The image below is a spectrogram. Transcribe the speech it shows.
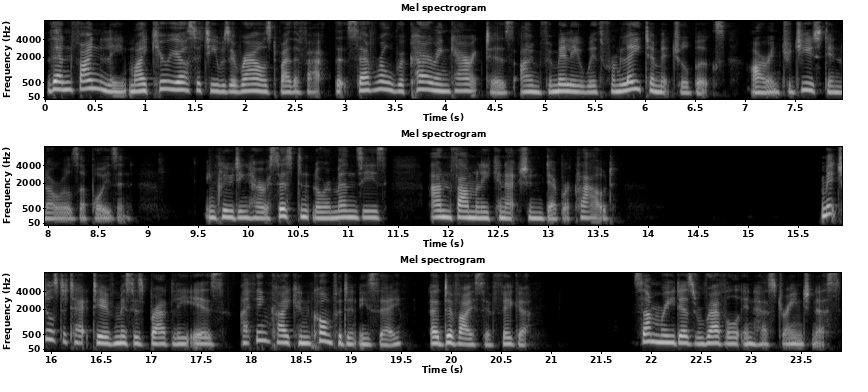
Then finally, my curiosity was aroused by the fact that several recurring characters I'm familiar with from later Mitchell books are introduced in Laurels Are Poison, including her assistant Laura Menzies and family connection Deborah Cloud. Mitchell's detective, Mrs. Bradley, is, I think I can confidently say, a divisive figure. Some readers revel in her strangeness,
